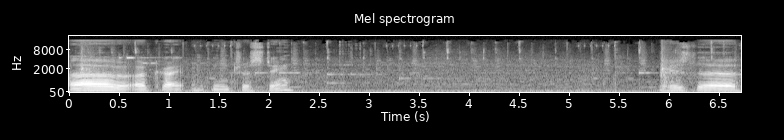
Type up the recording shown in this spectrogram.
Oh, okay. Interesting. Here's the...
